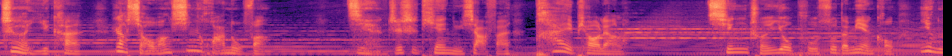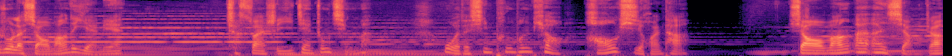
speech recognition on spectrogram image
这一看让小王心花怒放，简直是天女下凡，太漂亮了！清纯又朴素的面孔映入了小王的眼帘。这算是一见钟情吗？我的心砰砰跳，好喜欢他。小王暗暗想着，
